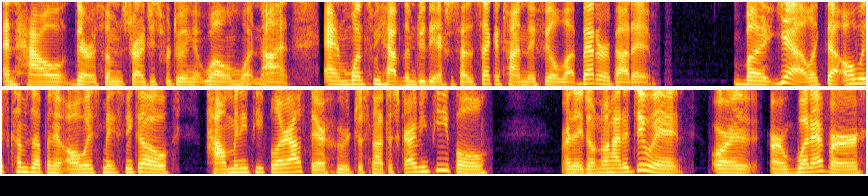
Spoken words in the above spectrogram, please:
and how there are some strategies for doing it well and whatnot. And once we have them do the exercise the second time, they feel a lot better about it. But yeah, like that always comes up and it always makes me go, how many people are out there who are just not describing people or they don't know how to do it or or whatever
